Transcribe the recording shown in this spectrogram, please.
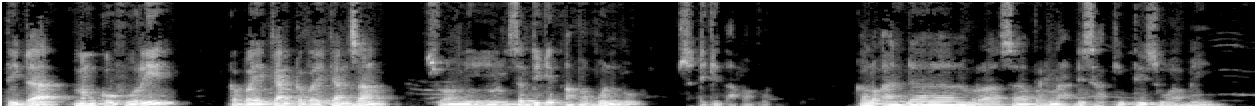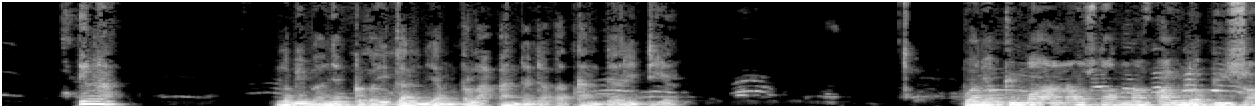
Tidak mengkufuri kebaikan-kebaikan sang suami sedikit apa pun, Bu. Sedikit apa pun. Kalau Anda merasa pernah disakiti suami, ingat lebih banyak kebaikan yang telah Anda dapatkan dari dia. Banyak gimana Ustaz? Nafkah tidak bisa.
